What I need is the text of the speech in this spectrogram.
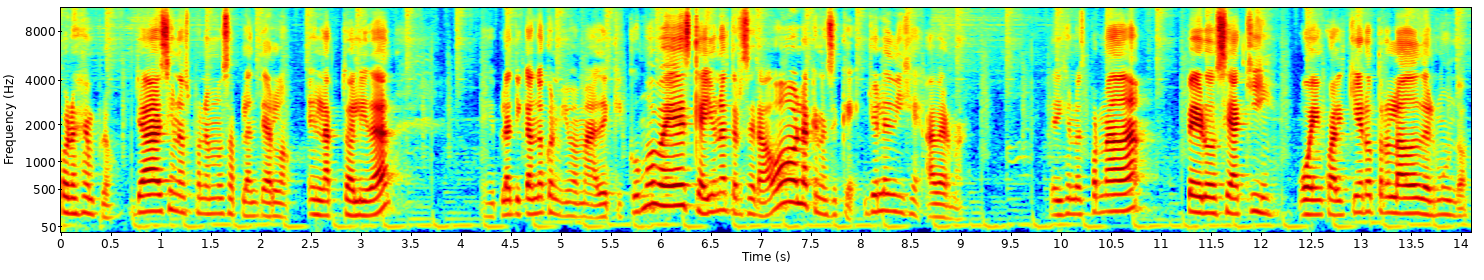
por ejemplo, ya si nos ponemos a plantearlo en la actualidad, eh, platicando con mi mamá, de que cómo ves que hay una tercera ola, que no sé qué, yo le dije, a ver, ma, le dije, no es por nada, pero si aquí o en cualquier otro lado del mundo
